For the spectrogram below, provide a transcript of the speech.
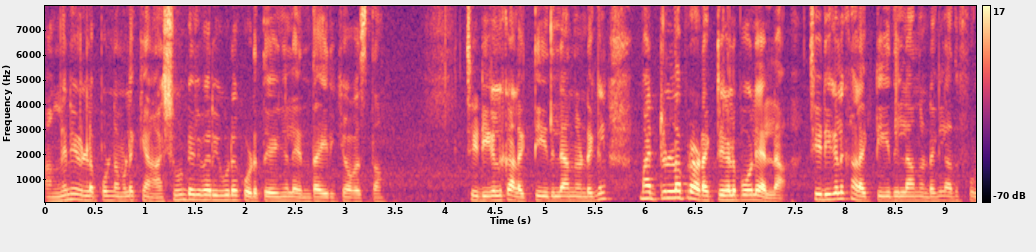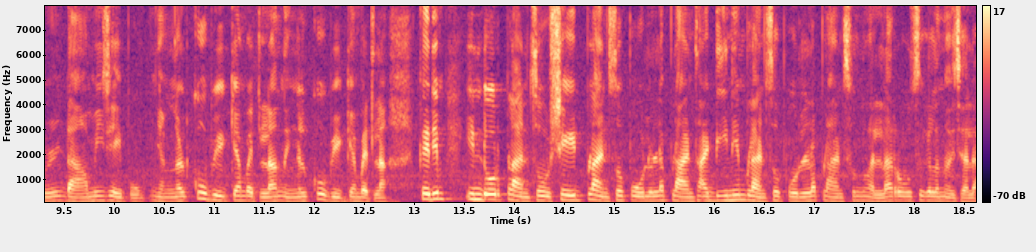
അങ്ങനെയുള്ളപ്പോൾ നമ്മൾ ക്യാഷ് ഓൺ ഡെലിവറി കൂടെ കൊടുത്തു കഴിഞ്ഞാൽ എന്തായിരിക്കും അവസ്ഥ? ചെടികൾ കളക്ട് ചെയ്തില്ല എന്നുണ്ടെങ്കിൽ മറ്റുള്ള പ്രൊഡക്റ്റുകൾ പോലെയല്ല. ചെടികൾ കളക്ട് ചെയ്തില്ല എന്നുണ്ടെങ്കിൽ അത് ഫുൾ ഡാമേജ് ആയി പോകും. ഞങ്ങൾക്കും ഉപയോഗിക്കാൻ പറ്റില്ല നിങ്ങൾക്കും ഉപയോഗിക്കാൻ പറ്റില്ല. കാര്യം ഇൻഡോർ പ്ലാന്റ്സോ ഷെയ്ഡ് പ്ലാന്റ്സോ പോലുള്ള പ്ലാന്റ്സ് അഡീനിയം പ്ലാന്റ്സോ പോലുള്ള പ്ലാന്റ്സ് ഒന്നും അല്ല റോസുകളെന്ന് വെച്ചാൽ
